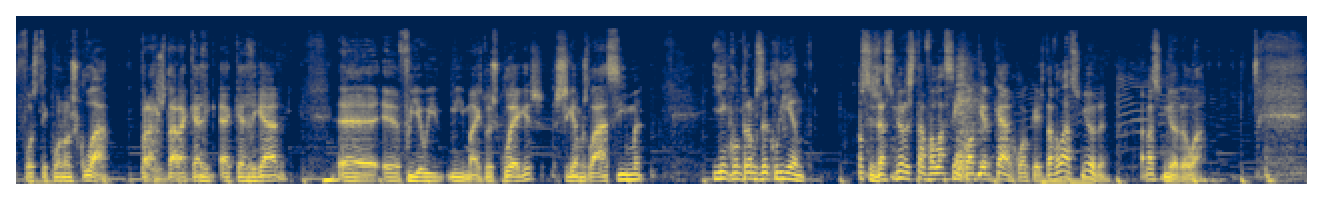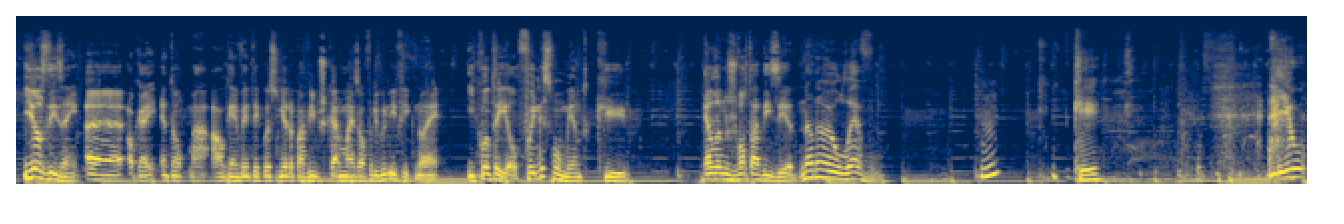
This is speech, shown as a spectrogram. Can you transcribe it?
fosse ter connosco lá para ajudar a, a carregar. Ah, ah, fui eu e, mais dois colegas. Chegamos lá acima e encontramos a cliente. Ou seja, a senhora estava lá sem qualquer carro, ok? Estava lá a senhora. Estava a senhora lá. E eles dizem: "Ah, Ok, então alguém vem ter com a senhora para vir buscar mais ao frigorífico, não é? E conta ele: Foi nesse momento que ela nos volta a dizer: Não, não, eu levo. Quê? Eu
